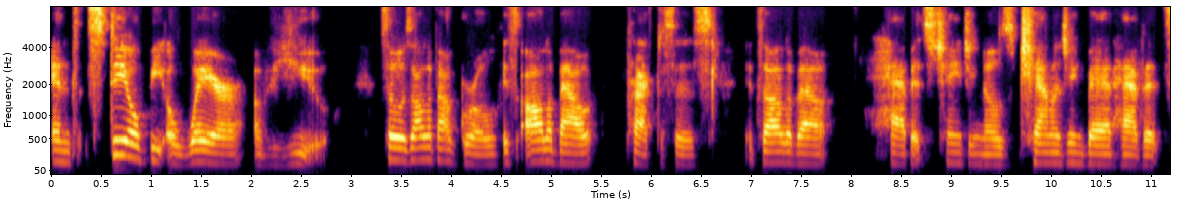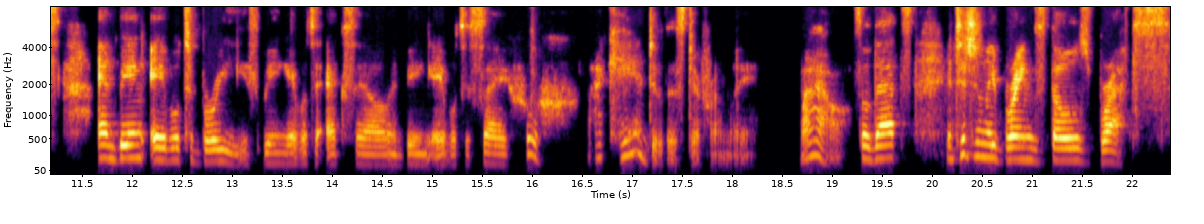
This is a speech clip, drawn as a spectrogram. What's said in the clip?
and still be aware of you. So, it's all about growth, it's all about practices, it's all about habits, changing those challenging bad habits, and being able to breathe, being able to exhale, and being able to say, I can do this differently. Wow. So that's intentionally brings those breaths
